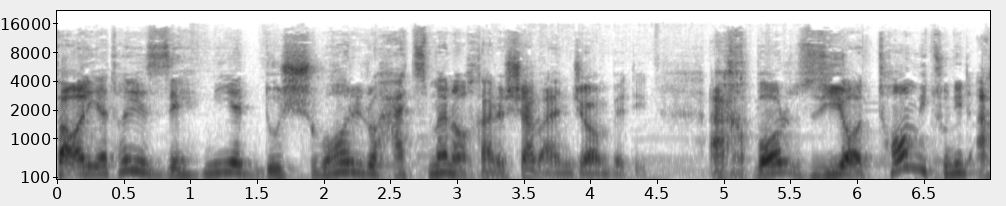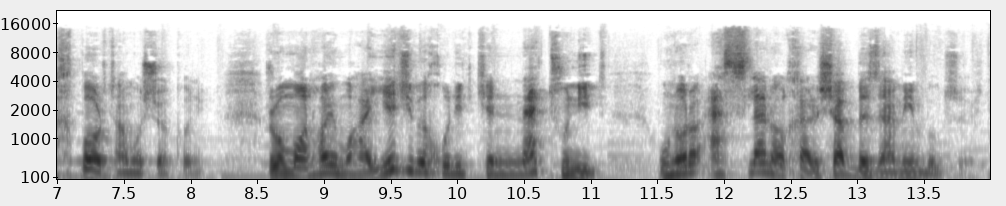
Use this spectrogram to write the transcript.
فعالیت های ذهنی دشواری رو حتما آخر شب انجام بدید. اخبار زیاد. تا می‌تونید اخبار تماشا کنید. رمان های مهیجی بخونید که نتونید اونا رو اصلا آخر شب به زمین بگذارید.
